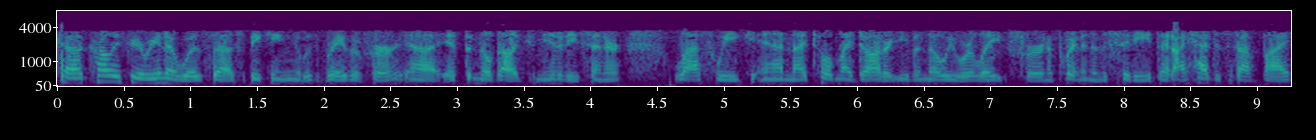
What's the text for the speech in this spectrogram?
uh, Carly Fiorina was uh, speaking. It was brave of her uh, at the Mill Valley Community Center last week, and I told my daughter, even though we were late for an appointment in the city, that I had to stop by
